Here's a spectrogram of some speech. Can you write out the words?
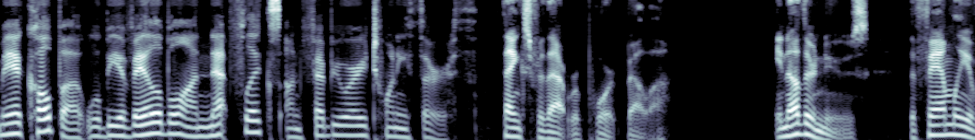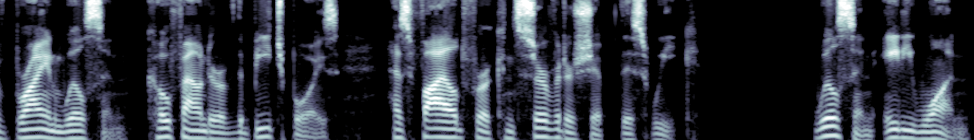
Mea Culpa will be available on Netflix on February 23rd. Thanks for that report, Bella. In other news, the family of Brian Wilson, co founder of the Beach Boys, has filed for a conservatorship this week. Wilson, 81,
